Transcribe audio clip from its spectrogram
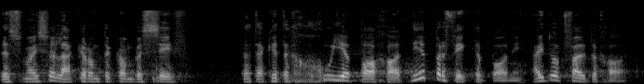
dis vir my so lekker om te kan besef dat ek het 'n goeie pa gehad, nie 'n perfekte pa nie. Hy het ook foute gehad.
